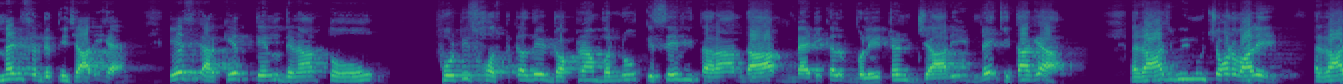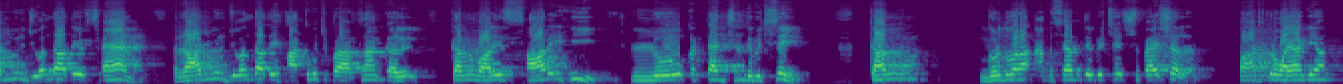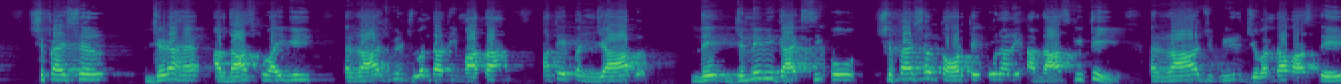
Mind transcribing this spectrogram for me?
ਮੈਡੀਸਨ ਦਿੱਤੀ ਜਾ ਰਹੀ ਹੈ। ਇਸ ਕਰਕੇ 3 ਦਿਨਾਂ ਤੋਂ ਫੋਰਟਿਸ ਹਸਪੀਟਲ ਦੇ ਡਾਕਟਰਾਂ ਵੱਲੋਂ ਕਿਸੇ ਵੀ ਤਰ੍ਹਾਂ ਦਾ ਮੈਡੀਕਲ ਬੁਲੇਟਿਨ ਜਾਰੀ ਨਹੀਂ ਕੀਤਾ ਗਿਆ। ਰਾਜਵੀਰ ਨੂੰ ਚਾਹਣ ਵਾਲੇ ਰਾਜਵੀਰ ਜਵੰਦਾ ਦੇ ਫੈਨ, ਰਾਜਵੀਰ ਜਵੰਦਾ ਦੇ ਹੱਕ ਵਿੱਚ ਪ੍ਰਾਰਥਨਾ ਕਰ- ਕਰਨ ਵਾਲੇ ਸਾਰੇ ਹੀ ਲੋਕ ਟੈਨਸ਼ਨ ਦੇ ਵਿੱਚ ਸੀ। ਕੱਲ ਗੁਰਦੁਆਰਾ ਅੰਬ ਸਾਹਿਬ ਦੇ ਵਿੱਚ ਸਪੈਸ਼ਲ ਪਾਠ ਕਰਵਾਇਆ ਗਿਆ। ਸਪੈਸ਼ਲ ਜਿਹੜਾ ਹੈ ਅਰਦਾਸ ਕਰਵਾਈ ਗਈ ਰਾਜਵੀਰ ਜਵੰਦਾ ਦੀ ਮਾਤਾ ਅਤੇ ਪੰਜਾਬ ਦੇ ਜਿੰਨੇ ਵੀ ਗਾਇਕ ਸੀ, ਉਹ ਸਪੈਸ਼ਲ ਤੌਰ ਤੇ ਉਹਨਾਂ ਨੇ ਅਰਦਾਸ ਕੀਤੀ ਰਾਜਵੀਰ ਜਵੰਦਾ ਵਾਸਤੇ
